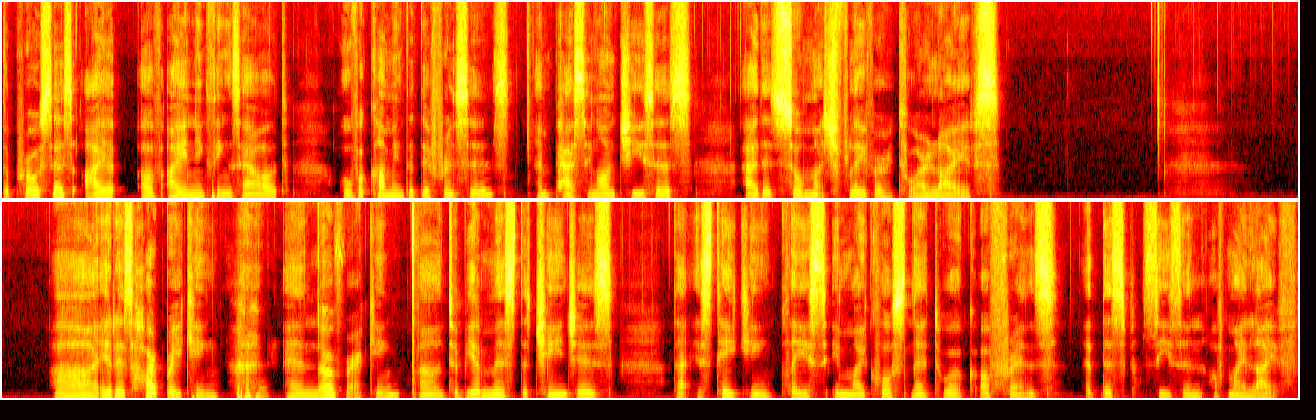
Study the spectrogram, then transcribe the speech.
the process of ironing things out, overcoming the differences, and passing on Jesus added so much flavor to our lives. Uh, it is heartbreaking and nerve wracking uh, to be amidst the changes that is taking place in my close network of friends at this season of my life.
